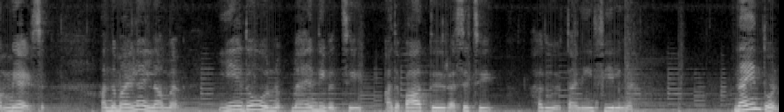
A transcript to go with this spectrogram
கம்மியாயிடுச்சு. அந்த மாதிரிலாம் இல்லாமல் ஏதோ ஒன்று மெஹந்தி வச்சு அதை பார்த்து ரசித்து அது ஒரு தனி ஃபீலுங்க ninth one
